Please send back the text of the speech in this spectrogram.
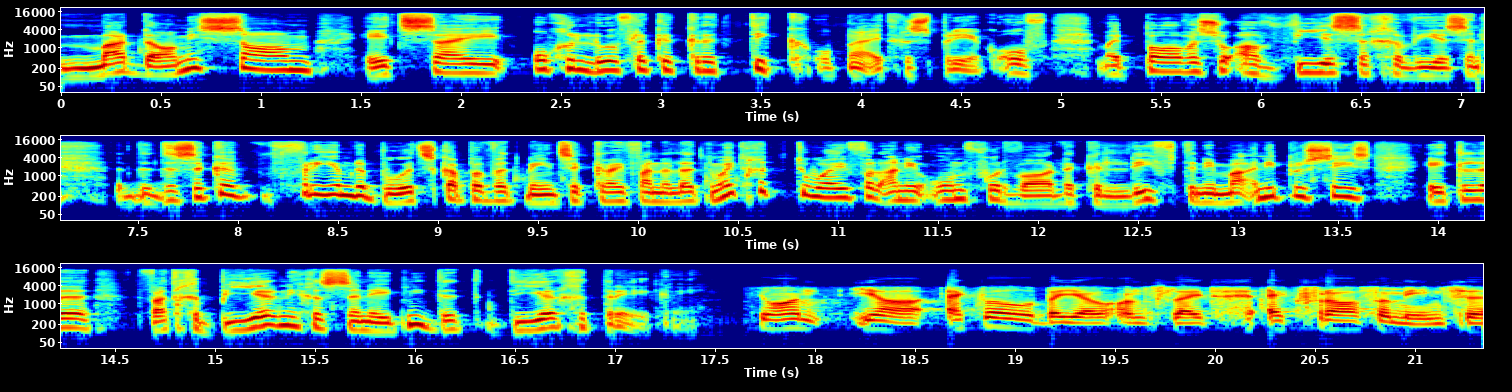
maar daarmee saam het sy ongelooflike kritiek op my uitgespreek of my pa was so afwesig geweest en dit is 'n vreemde boodskappe wat mense kry van hulle het nooit getwyfel aan die onvoorwaardelike liefde nie, maar in die proses het hulle wat gebeur in die gesin het nie dit deurgetrek nie. Johan, ja, ek wil by jou aansluit. Ek vra vir mense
